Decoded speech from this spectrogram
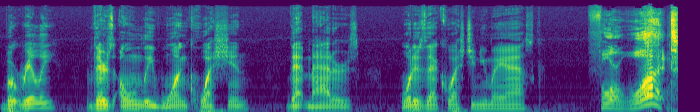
But really, there's only one question that matters. What is that question, you may ask? For what?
